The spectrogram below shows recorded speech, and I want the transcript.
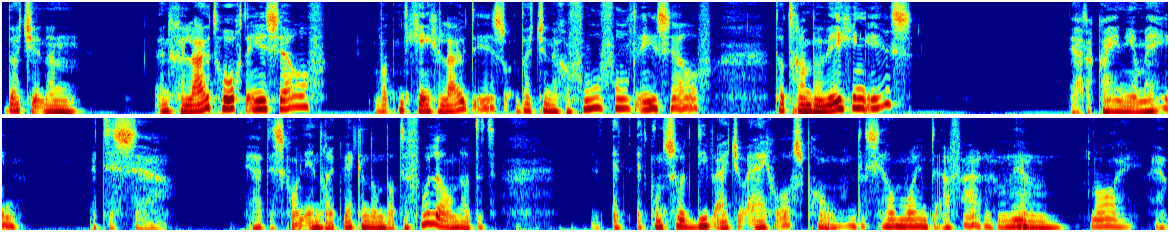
Dat je een, een geluid hoort in jezelf. Wat geen geluid is. Dat je een gevoel voelt in jezelf. Dat er een beweging is. Ja, daar kan je niet omheen het is, uh, ja, het is gewoon indrukwekkend om dat te voelen, omdat het, het, het, komt zo diep uit je eigen oorsprong. Dat is heel mooi om te ervaren. ja. Mm, mooi. Ja.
